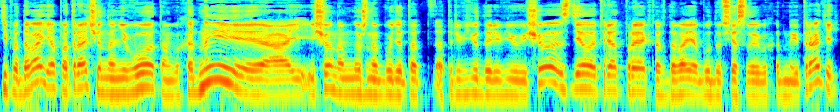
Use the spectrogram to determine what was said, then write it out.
типа, давай я потрачу на него там выходные, а еще нам нужно будет от, от ревью до ревью еще сделать ряд проектов, давай я буду все свои выходные тратить.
